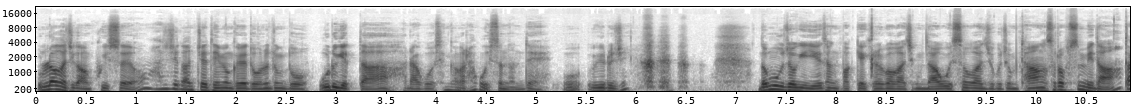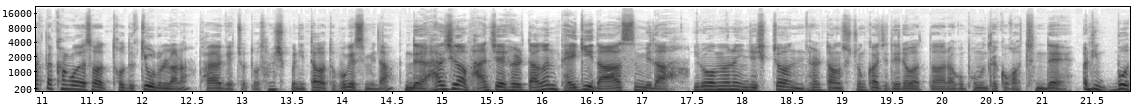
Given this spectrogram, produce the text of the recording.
올라가지가 않고 있어요 한 시간째 되면 그래도 어느 정도 오르겠다라고 생각을 하고 있었는데 어, 왜 이러지? 너무 저기 예상 밖의 결과가 지금 나오고 있어가지고 좀 당황스럽습니다. 딱딱한 거에서 더 늦게 오르려나? 봐야겠죠. 또 30분 있다가 또 보겠습니다. 네, 1시간 반째 혈당은 100이 나왔습니다. 이러면은 이제 식전 혈당 수준까지 내려왔다라고 보면 될 것 같은데 아니 뭐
